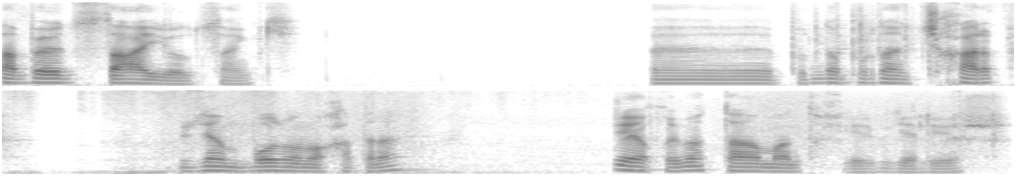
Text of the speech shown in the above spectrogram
Tam böyle daha iyi oldu sanki. Ee, bunu da buradan çıkarıp düzen bozmamak adına Buraya koymak daha mantıklı gibi geliyor.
